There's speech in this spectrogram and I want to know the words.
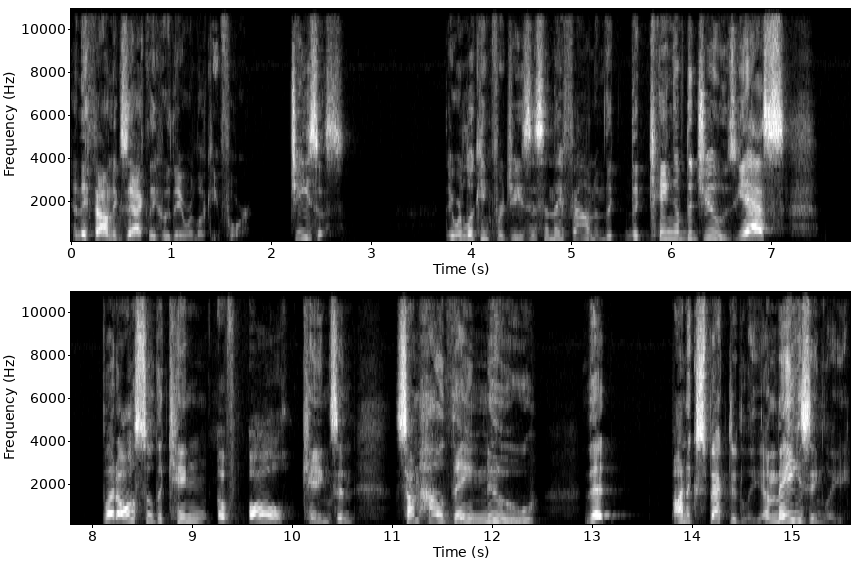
and they found exactly who they were looking for Jesus. They were looking for Jesus and they found him, the, the King of the Jews, yes, but also the King of all kings. And somehow they knew that unexpectedly, amazingly,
